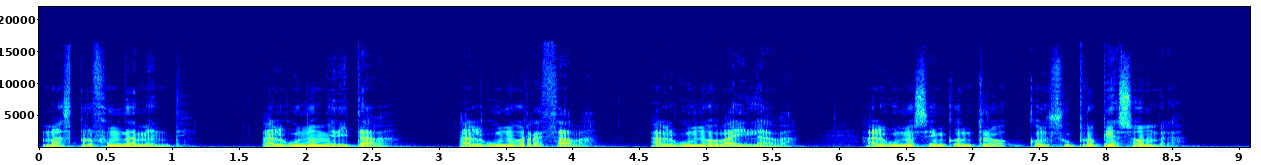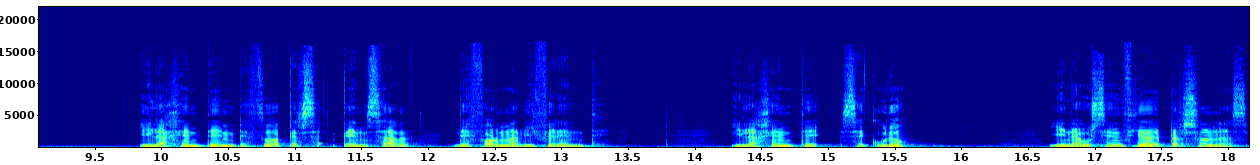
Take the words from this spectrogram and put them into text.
más profundamente. Alguno meditaba, alguno rezaba, alguno bailaba, alguno se encontró con su propia sombra, y la gente empezó a pensar de forma diferente, y la gente se curó, y en ausencia de personas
